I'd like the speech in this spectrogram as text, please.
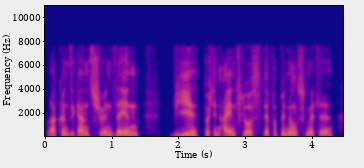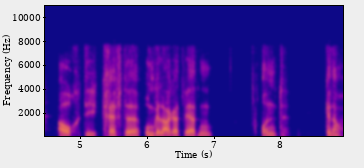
und da können Sie ganz schön sehen, wie durch den Einfluss der Verbindungsmittel auch die Kräfte umgelagert werden. Und genau,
